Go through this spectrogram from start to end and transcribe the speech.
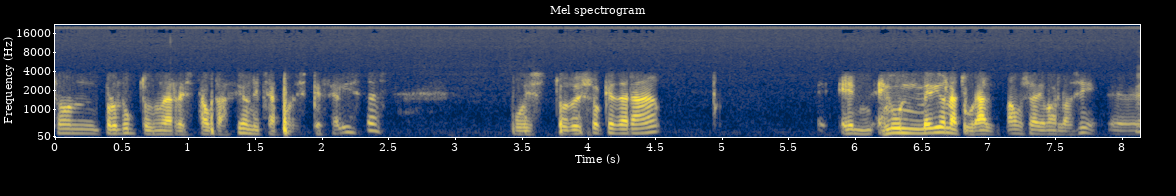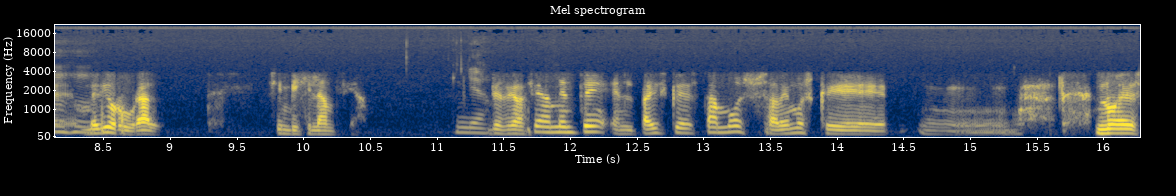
son producto de una restauración hecha por especialistas, pues todo eso quedará en, en un medio natural, vamos a llamarlo así, uh -huh. medio rural, sin vigilancia. Desgraciadamente, en el país que estamos sabemos que mm, no es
